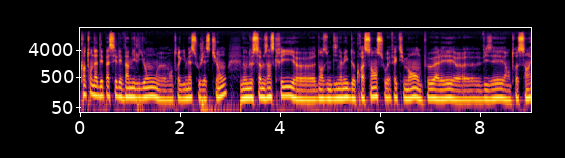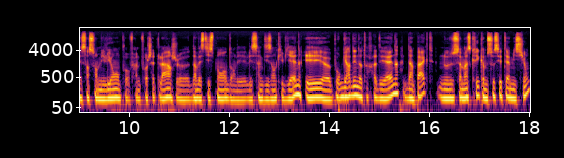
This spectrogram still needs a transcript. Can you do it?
quand on a dépassé les 20 millions, entre guillemets, sous gestion, nous nous sommes inscrits dans une dynamique de croissance où effectivement on peut aller viser entre 100 et 500 millions pour faire une fourchette large d'investissement dans les, les 5-10 ans qui viennent. Et euh, pour garder notre ADN d'impact, nous sommes inscrits comme société à mission,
